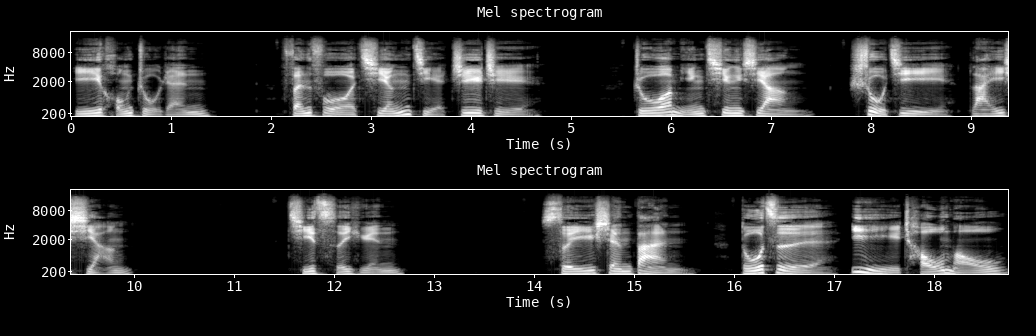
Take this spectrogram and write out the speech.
怡红主人，吩咐请解知之。着名清香，数季来享。”其词云：“随身伴，独自一筹谋。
